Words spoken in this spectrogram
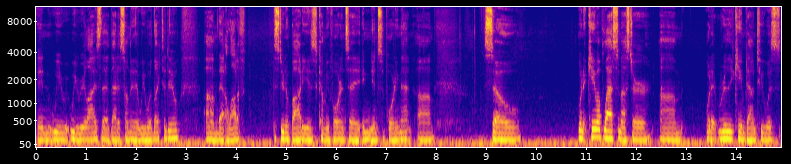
and we we realize that that is something that we would like to do. Um, that a lot of the student body is coming forward and say in, in supporting that. Um, so when it came up last semester, um, what it really came down to was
